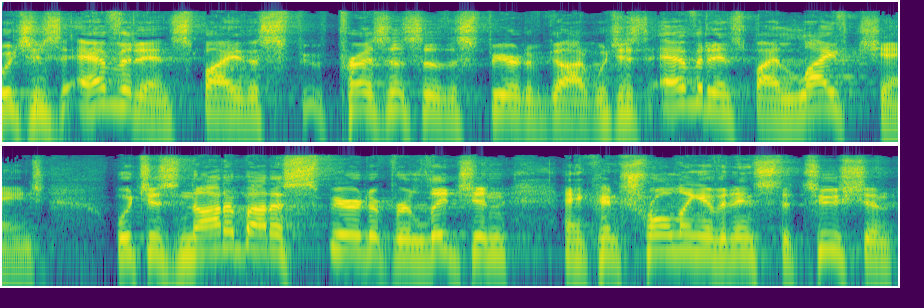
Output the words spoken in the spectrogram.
which is evidenced by the presence of the Spirit of God, which is evidenced by life change, which is not about a spirit of religion and controlling of an institution,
